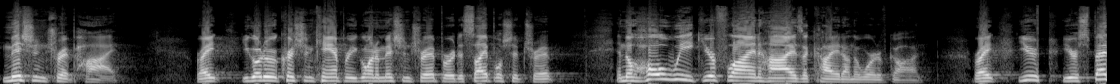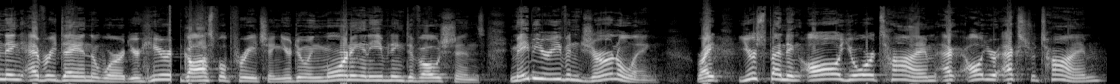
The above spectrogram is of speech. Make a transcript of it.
mission trip high. Right? You go to a Christian camp or you go on a mission trip or a discipleship trip, and the whole week you're flying high as a kite on the Word of God right? You're, you're spending every day in the Word. You're hearing gospel preaching. You're doing morning and evening devotions. Maybe you're even journaling, right? You're spending all your time, all your extra time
